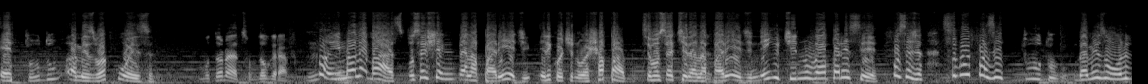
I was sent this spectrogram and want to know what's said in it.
é tudo a mesma coisa. Mudou nada, só mudou o gráfico. Não, e Malemar, se você chegar na parede, ele continua chapado. Se você atirar na parede, nem o tiro não vai aparecer. Ou seja, você vai fazer tudo da mesma maneira.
